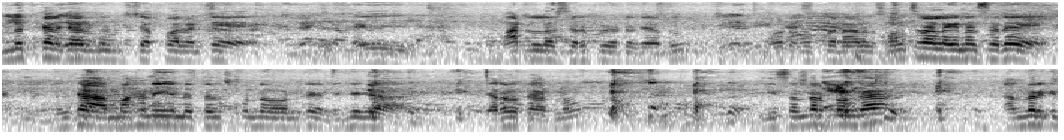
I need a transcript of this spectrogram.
అంబేద్కర్ గారి గురించి చెప్పాలంటే ఈ మాటల్లో సరిపోయేట కాదు. నూట ముప్పై నాలుగు సంవత్సరాలు అయినా సరే ఇంకా ఆ మహనీయుని తెలుసుకున్నాం అంటే నిజంగా గర్వకారణం. ఈ సందర్భంగా అందరికీ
